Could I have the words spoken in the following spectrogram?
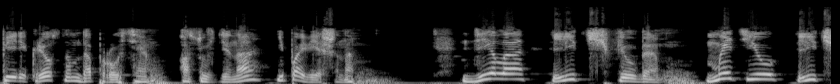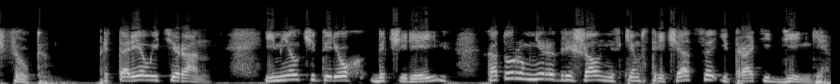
перекрестном допросе. Осуждена и повешена. Дело Литчфилда. Мэтью Литчфилд. Престарелый тиран имел четырех дочерей, которым не разрешал ни с кем встречаться и тратить деньги.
